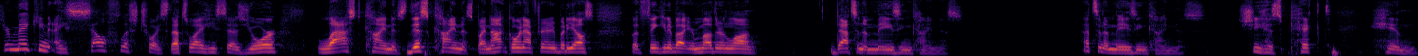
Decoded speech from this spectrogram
You're making a selfless choice. That's why he says, Your last kindness, this kindness, by not going after anybody else, but thinking about your mother in law, that's an amazing kindness. That's an amazing kindness. She has picked him.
